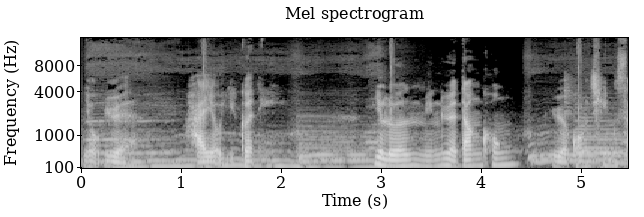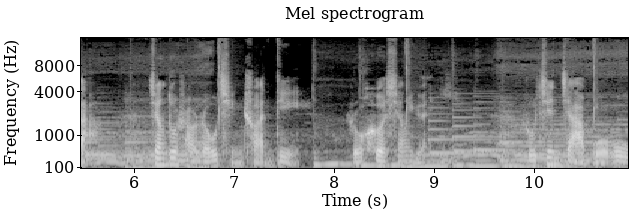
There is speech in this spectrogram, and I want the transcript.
有月，还有一个你。一轮明月当空，月光倾洒。将多少柔情传递，如荷香远溢，如蒹葭薄雾，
